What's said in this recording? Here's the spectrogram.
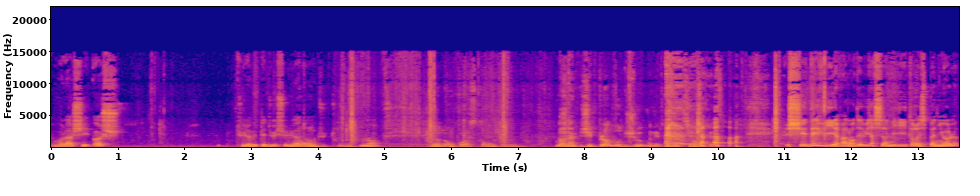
voilà, chez Hoche. Tu l'avais peut-être vu celui-là, Non, toi du tout. Non Non, non, pour l'instant, je- j'ai plein d'autres jeux, mais pas les tiens, en fait. Chez Devir, alors Devir c'est un éditeur espagnol,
